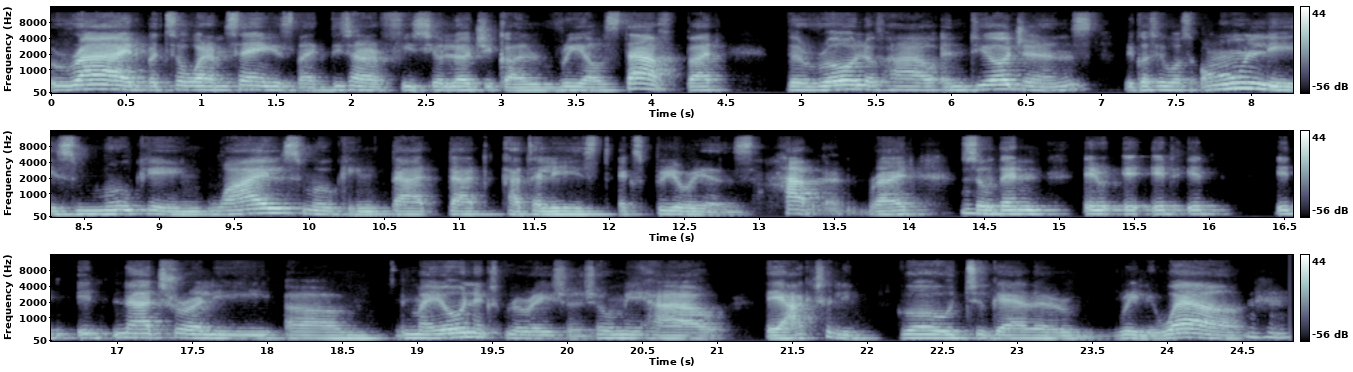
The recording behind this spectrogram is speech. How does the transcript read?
Uh, right. But so what I'm saying is like these are physiological, real stuff, but the role of how entheogens, because it was only smoking while smoking that that catalyst experience happened, right? Mm-hmm. So then it it it, it it it naturally um, in my own exploration showed me how they actually go together really well mm-hmm.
